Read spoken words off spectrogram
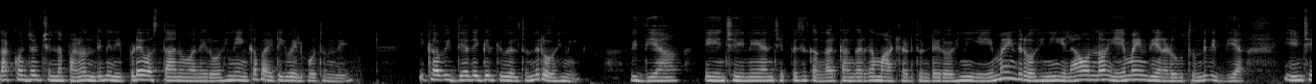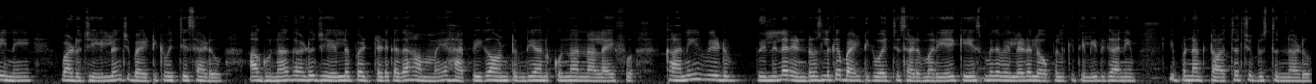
నాకు కొంచెం చిన్న పని ఉంది నేను ఇప్పుడే వస్తాను అని రోహిణి ఇంకా బయటికి వెళ్ళిపోతుంది. ఇక విద్య దగ్గరికి వెళ్తుంది రోహిణి. విద్య ఏం చేయని అని చెప్పేసి కంగారు కంగారుగా మాట్లాడుతుంటే రోహిణి ఏమైంది రోహిణి? ఎలా ఉన్నావు? ఏమైంది? అని అడుగుతుంది విద్య. ఏం చేయనే వాడు జైల్లోంచి బయటికి వచ్చేసాడు ఆ గుణాగాడు జైల్లో పెట్టాడు కదా అమ్మాయి హ్యాపీగా ఉంటుంది అనుకున్నాను నా లైఫ్. కానీ వీడు వెళ్ళిన రెండు రోజులకే బయటికి వచ్చేసాడు మరి ఏ కేసు మీద వెళ్ళాడో లోపలికి తెలియదు కానీ ఇప్పుడు నాకు టార్చర్ చూపిస్తున్నాడు.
